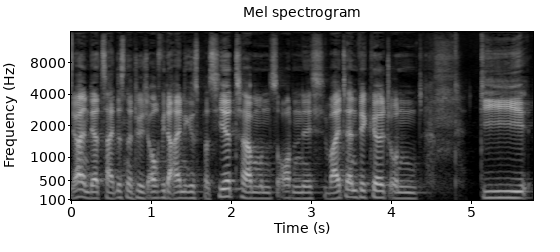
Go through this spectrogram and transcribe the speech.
ja, in der Zeit ist natürlich auch wieder einiges passiert, haben uns ordentlich weiterentwickelt und die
